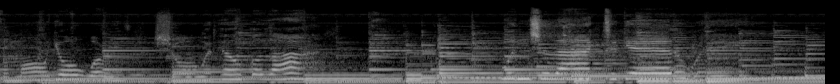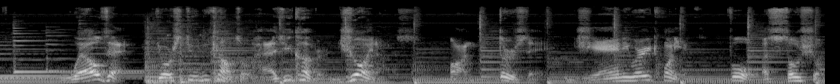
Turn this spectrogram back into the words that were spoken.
from all your worries sure would help a lot. Wouldn't you like to get away? Well then, your student council has you covered. Join us on Thursday, January 20th for a social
